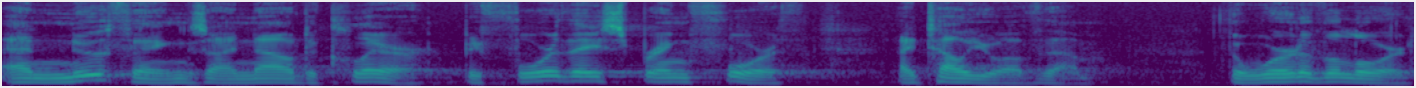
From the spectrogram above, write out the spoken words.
and new things I now declare. Before they spring forth, I tell you of them. The word of the Lord.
